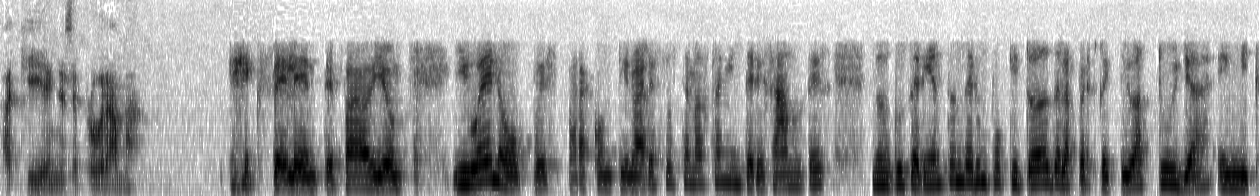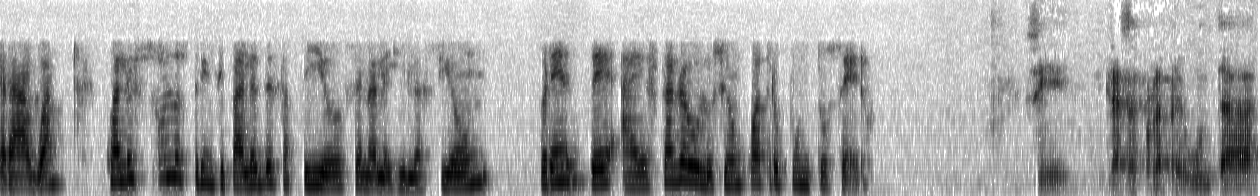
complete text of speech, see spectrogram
aquí en este programa. Excelente, Fabio. Y bueno, pues para continuar estos temas tan interesantes, nos gustaría entender un poquito desde la perspectiva tuya en Nicaragua, cuáles son los principales desafíos en la legislación frente a esta revolución 4.0. Sí, gracias por la pregunta,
